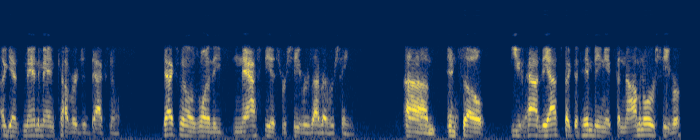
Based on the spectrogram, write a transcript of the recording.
against man-to-man coverage as Dax Milne. Dax Milne is one of the nastiest receivers I've ever seen. Um, and so you have the aspect of him being a phenomenal receiver.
